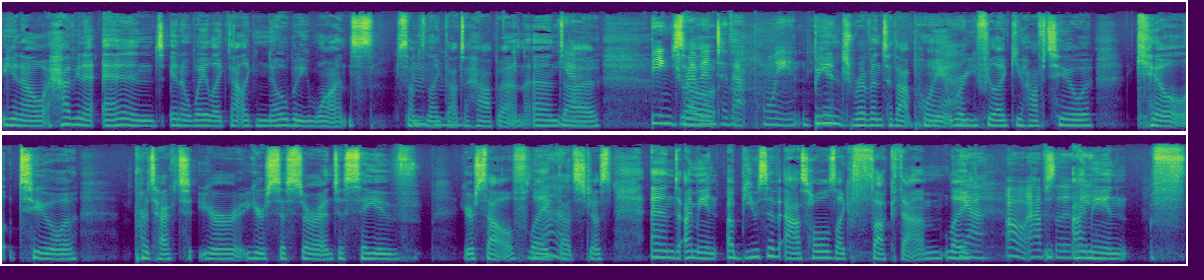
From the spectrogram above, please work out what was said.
you know having it end in a way like that like nobody wants something like that to happen and Mm-hmm. Yeah. uh Being So, driven to that point. being Yeah. driven to that point where you feel like you have to kill to protect your your sister and to save yourself like Yeah. that's just and i mean abusive assholes like fuck them like yeah. Oh, absolutely. i mean f-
